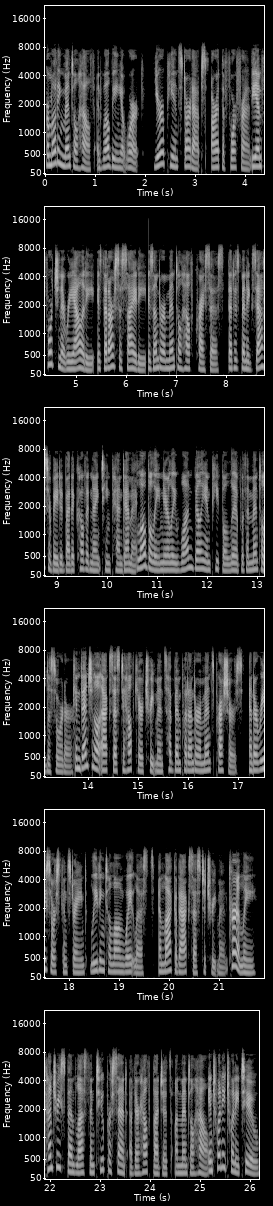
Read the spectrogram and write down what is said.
Promoting mental health and well-being at work, European startups are at the forefront. The unfortunate reality is that our society is under a mental health crisis that has been exacerbated by the COVID 19 pandemic. Globally, nearly 1 billion people live with a mental disorder. Conventional access to healthcare treatments have been put under immense pressures and are resource constrained, leading to long waitlists and lack of access to treatment. Currently, countries spend less than 2% of their health budgets on mental health. In 2022,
